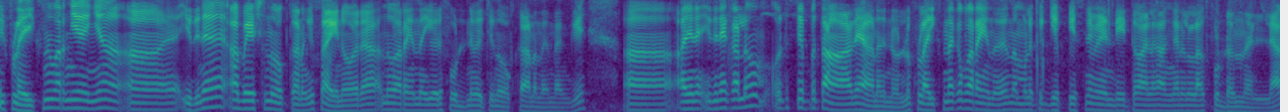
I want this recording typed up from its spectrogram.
ഈ ഫ്ലേക്സ് എന്ന് പറഞ്ഞു കഴിഞ്ഞാൽ ഇതിനെ അപേക്ഷിച്ച് നോക്കുകയാണെങ്കിൽ സൈനോര എന്ന് പറയുന്ന ഈ ഒരു ഫുഡിനെ വെച്ച് നോക്കുകയാണെന്നുണ്ടെങ്കിൽ അതിനെ ഇതിനേക്കാളും ഒരു സ്റ്റെപ്പ് താഴെയാണ് ഇതിനുള്ളൂ. ഫ്ലേക്സ് എന്നൊക്കെ പറയുന്നത് നമ്മളിപ്പോൾ ഗപ്പീസിന് വേണ്ടിയിട്ടോ അല്ലെങ്കിൽ അങ്ങനെയുള്ള ഫുഡൊന്നുമല്ല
